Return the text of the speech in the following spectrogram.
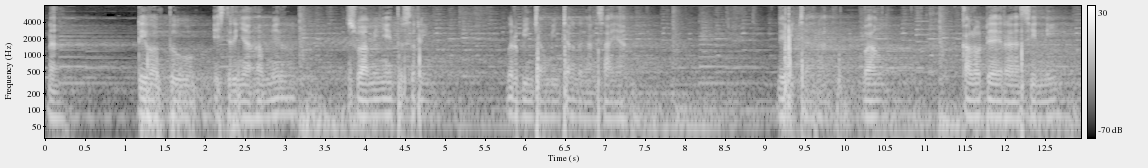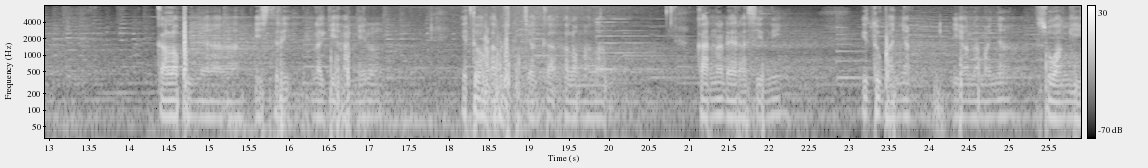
Nah, di waktu istrinya hamil, suaminya itu sering berbincang-bincang dengan saya. Dia bicara, "Bang, kalau daerah sini kalau punya istri lagi hamil itu harus dijaga kalau malam. Karena daerah sini itu banyak yang namanya suwangi.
